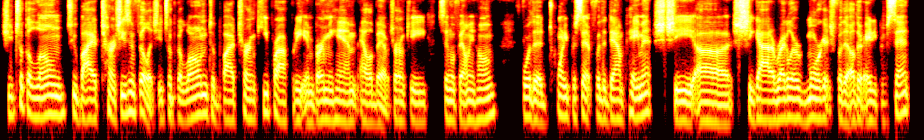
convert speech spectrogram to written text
She took a loan to buy a turn. She's in Philly. She took a loan to buy a turnkey property in Birmingham, Alabama, turnkey single family home for the 20% for the down payment. She uh she got a regular mortgage for the other 80%.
